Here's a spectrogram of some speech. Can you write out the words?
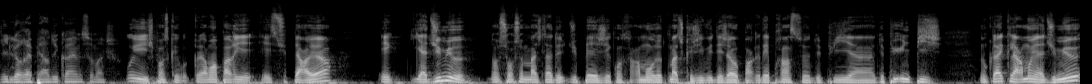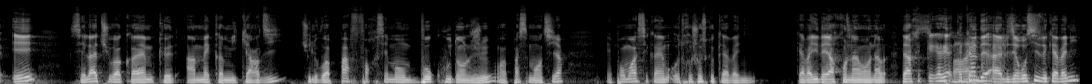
Il l'aurait perdu quand même ce match. Oui, je pense que clairement Paris est, est supérieur. Et il y a du mieux dans, sur ce match-là du PSG, contrairement aux autres matchs que j'ai vus déjà au Parc des Princes euh, depuis, euh, depuis une pige. Donc là, clairement, il y a du mieux. Et c'est là, tu vois quand même qu'un mec comme Icardi, tu le vois pas forcément beaucoup dans le jeu, on va pas se mentir. Mais pour moi, c'est quand même autre chose que Cavani. Cavani, d'ailleurs, qu'on a. On a d'ailleurs, quelqu'un a le 06 de Cavani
